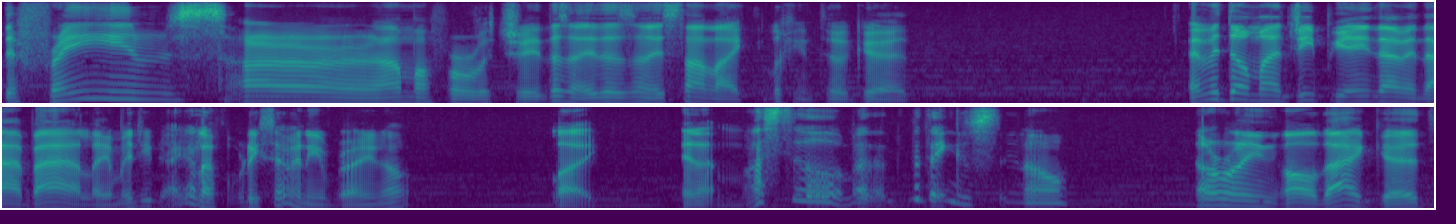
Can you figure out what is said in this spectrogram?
The frames are. I'm up for retreat. It doesn't. It doesn't. It's not like looking too good. Even though my GPU ain't even that bad. Like my GPU, I got like 4070, bro. You know, like, and I still. My, my thing is, you know, not running all that good.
